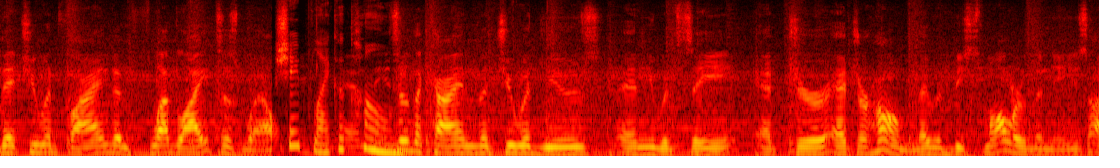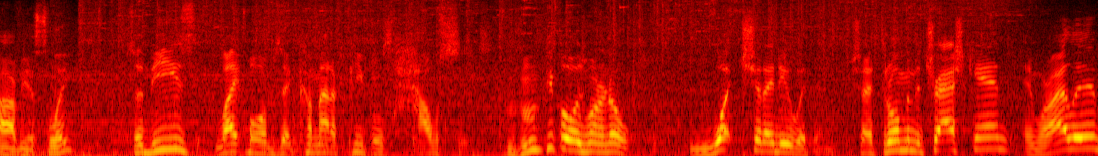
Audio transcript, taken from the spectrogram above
that you would find in floodlights as well. Shaped like a and cone. These are the kind that you would use and you would see at your at your home. They would be smaller than these, obviously. So these light bulbs that come out of people's houses, mm -hmm. people always want to know, what should I do with them? Should I throw them in the trash can? And where I live,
